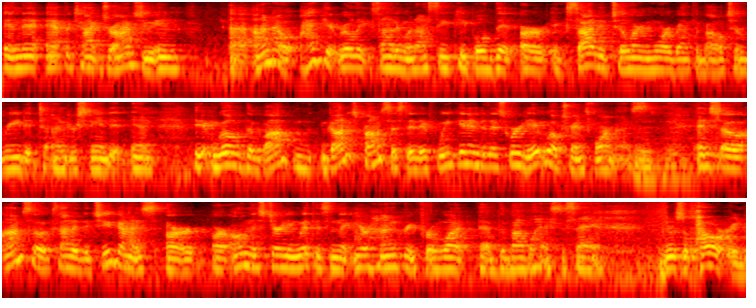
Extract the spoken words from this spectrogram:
and that appetite drives you. And uh, I know I get really excited when I see people that are excited to learn more about the Bible, to read it, to understand it, and it will. The Bible, God has promised us that if we get into this Word, it will transform us. Mm-hmm. And so I'm so excited that you guys are are on this journey with us, and that you're hungry for what uh, the Bible has to say there's a power in,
